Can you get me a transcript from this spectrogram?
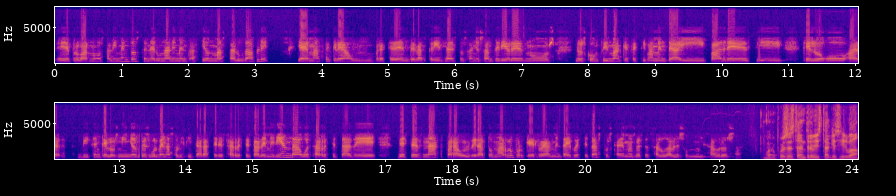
eh, probar nuevos alimentos, tener una alimentación más saludable y además se crea un precedente. La experiencia de estos años anteriores nos, nos confirma que efectivamente hay padres y que luego dicen que los niños les vuelven a solicitar hacer esa receta de merienda o esa receta de, este snack para volver a tomarlo porque realmente hay recetas pues que además de ser saludables son muy sabrosas. Bueno, pues esta entrevista que sirva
